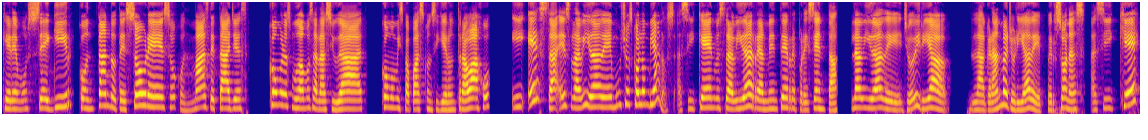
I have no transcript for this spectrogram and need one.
queremos seguir contándote sobre eso con más detalles, cómo nos mudamos a la ciudad, cómo mis papás consiguieron trabajo. Y esta es la vida de muchos colombianos. Así que nuestra vida realmente representa la vida de, yo diría, la gran mayoría de personas. Así que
